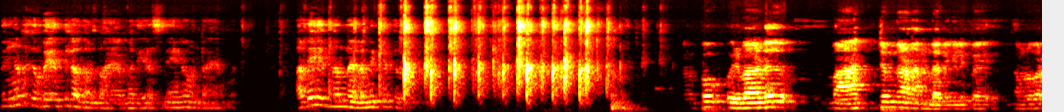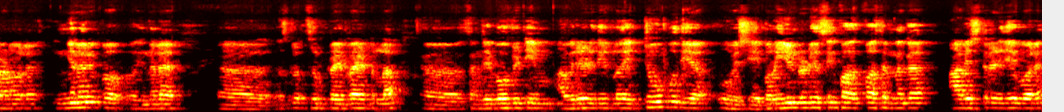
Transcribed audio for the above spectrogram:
നിങ്ങളുടെ ഹൃദയത്തിൽ അതുണ്ടായാൽ മതി ആ സ്നേഹം ഉണ്ടായാൽ മതി. അതേ ഇന്നും നിലനിൽക്കട്ടെ. ഇപ്പൊ ഒരുപാട് മാറ്റം കാണാനുണ്ട് അല്ലെങ്കിൽ ഇപ്പൊ നമ്മൾ പറയുന്ന പോലെ ഇങ്ങനെ ഒരു ഇപ്പൊ ഇന്നലെ സ്ക്രിപ്റ്റ് റൈറ്റർ ആയിട്ടുള്ള സഞ്ജയ് ഗോപി ടീം അവർ എഴുതിയിട്ടുള്ള ഏറ്റവും പുതിയ ഉപശിയ ഇപ്പൊ റീഇൻട്രൊഡ്യൂസിങ് ഫാസ്റ്റ് ഫാസ്റ്റ് എന്നൊക്കെ ആവേശത്തിൽ എഴുതിയ പോലെ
